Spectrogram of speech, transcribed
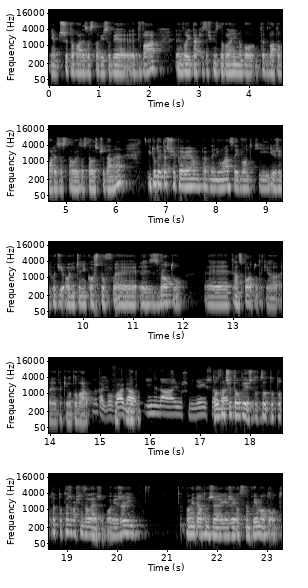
nie wiem, trzy towary, zostawi sobie dwa, to i tak jesteśmy zadowoleni, no bo te dwa towary zostały, zostały sprzedane. I tutaj też się pojawiają pewne niuanse i wątki, jeżeli chodzi o liczenie kosztów zwrotu transportu takiego, takiego towaru. No tak, bo waga inna, już mniejsza. To znaczy, to wiesz, to, to, to, to, to też właśnie zależy, bo jeżeli Pamiętaj o tym, że jeżeli odstępujemy od, od,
